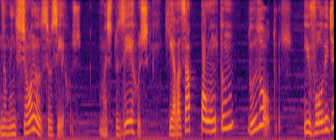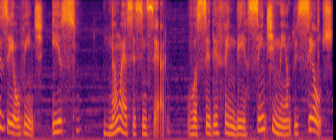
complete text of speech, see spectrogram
não mencionam os seus erros, mas dos erros que elas apontam dos outros. E vou lhe dizer, ouvinte, isso não é ser sincero. Você defender sentimentos seus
